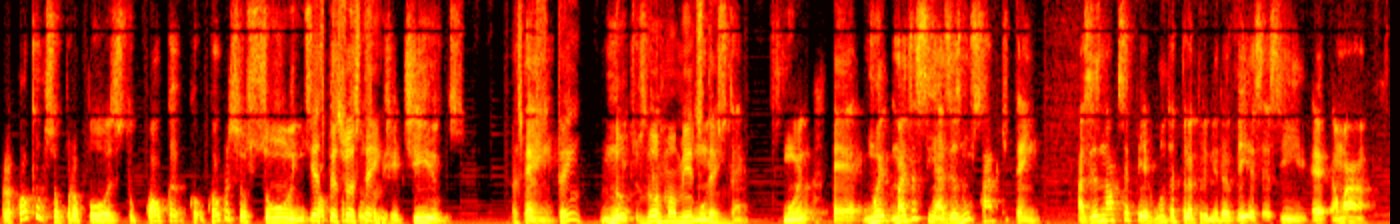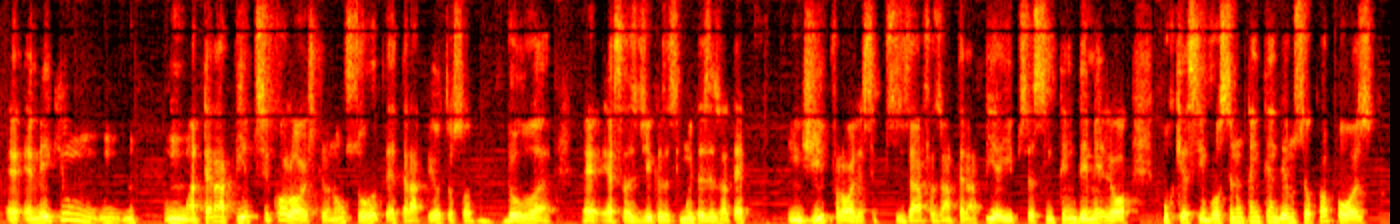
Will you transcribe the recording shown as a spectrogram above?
falo, qual que é o seu propósito? Qual, que, qual, qual que é o seu sonho? E as pessoas têm? objetivos? As tem. pessoas têm? Muitos no, Normalmente muitos tem. tem. Muito, é, muito, mas assim, às vezes não sabe que tem. Às vezes, na hora que você pergunta pela primeira vez, assim, é, é uma, é, é, meio que um, um, uma terapia psicológica. Eu não sou é, terapeuta, eu só dou é, essas dicas, assim, muitas vezes eu até indico, falo, olha, você precisar fazer uma terapia aí, precisa se entender melhor, porque assim, você não está entendendo o seu propósito.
